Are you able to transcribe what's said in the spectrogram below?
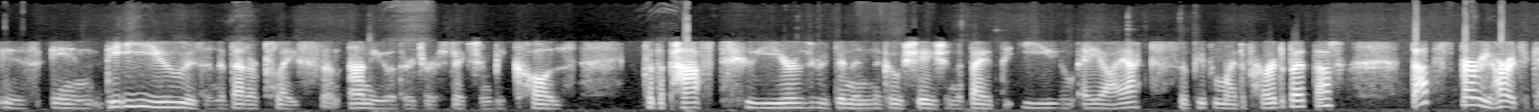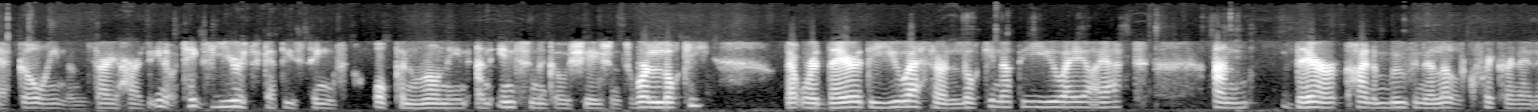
is in the EU is in a better place than any other jurisdiction because for the past two years, we've been in negotiation about the EU AI Act, so people might have heard about that. That's very hard to get going and very hard. You know, it takes years to get these things up and running and into negotiations. We're lucky that we're there. The US are looking at the EU AI Act, and they're kind of moving a little quicker now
